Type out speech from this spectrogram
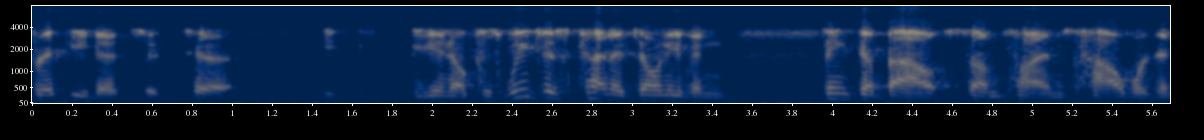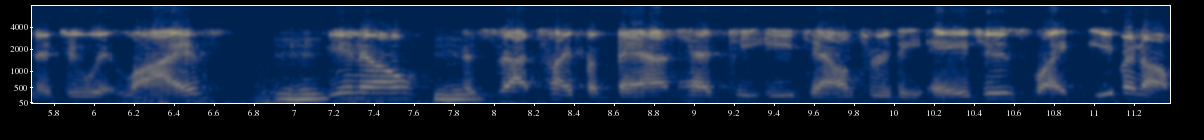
tricky to, to, to you know because we just kind of don't even think about sometimes how we're going to do it live. Mhm. You know, Mhm. it's that type of band, Hed PE, down through the ages. Like even on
